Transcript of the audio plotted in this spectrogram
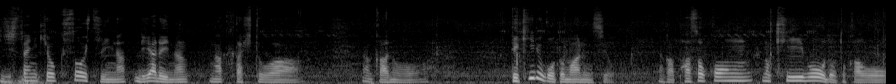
実際に記憶喪失になリアルになった人はなんかあのできることもあるんですよ。なんかパソコンのキーボードとかを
